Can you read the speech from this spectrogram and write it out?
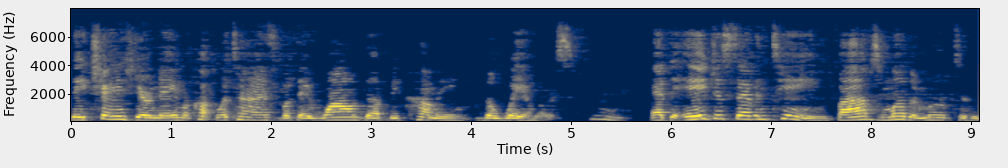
they changed their name a couple of times, but they wound up becoming the Wailers. Hmm. At the age of 17, Bob's mother moved to the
